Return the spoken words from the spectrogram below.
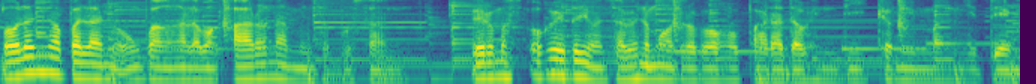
Maulan nga pala noong pangalawang araw namin sa Busan. Pero mas okay daw yun sabi ng mga tropa ko para daw hindi kami mangitim.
